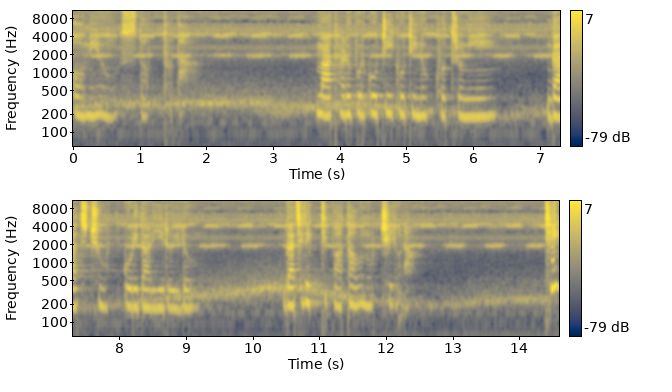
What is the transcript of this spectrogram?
অমেয় স্তব্ধতা মাথার উপর কোটি কোটি নক্ষত্র নিয়ে গাছ চুপ করে দাঁড়িয়ে রইল। গাছের একটি পাতাও নড়ছিল না। ঠিক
